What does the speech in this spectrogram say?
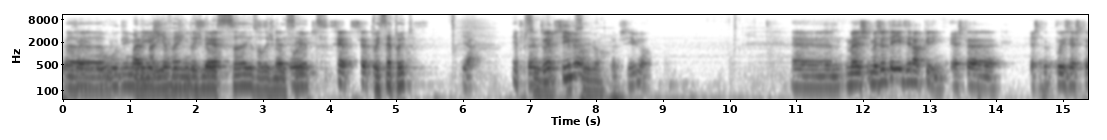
Ele vem, uh, o Di Maria, Di Maria vem em 2006 ou 2007. 7, 7, Foi 7, 8? Yeah. É possível. Portanto, é possível. É possível. É possível. Uh, mas, mas eu até ia dizer há bocadinho, esta, esta, depois esta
